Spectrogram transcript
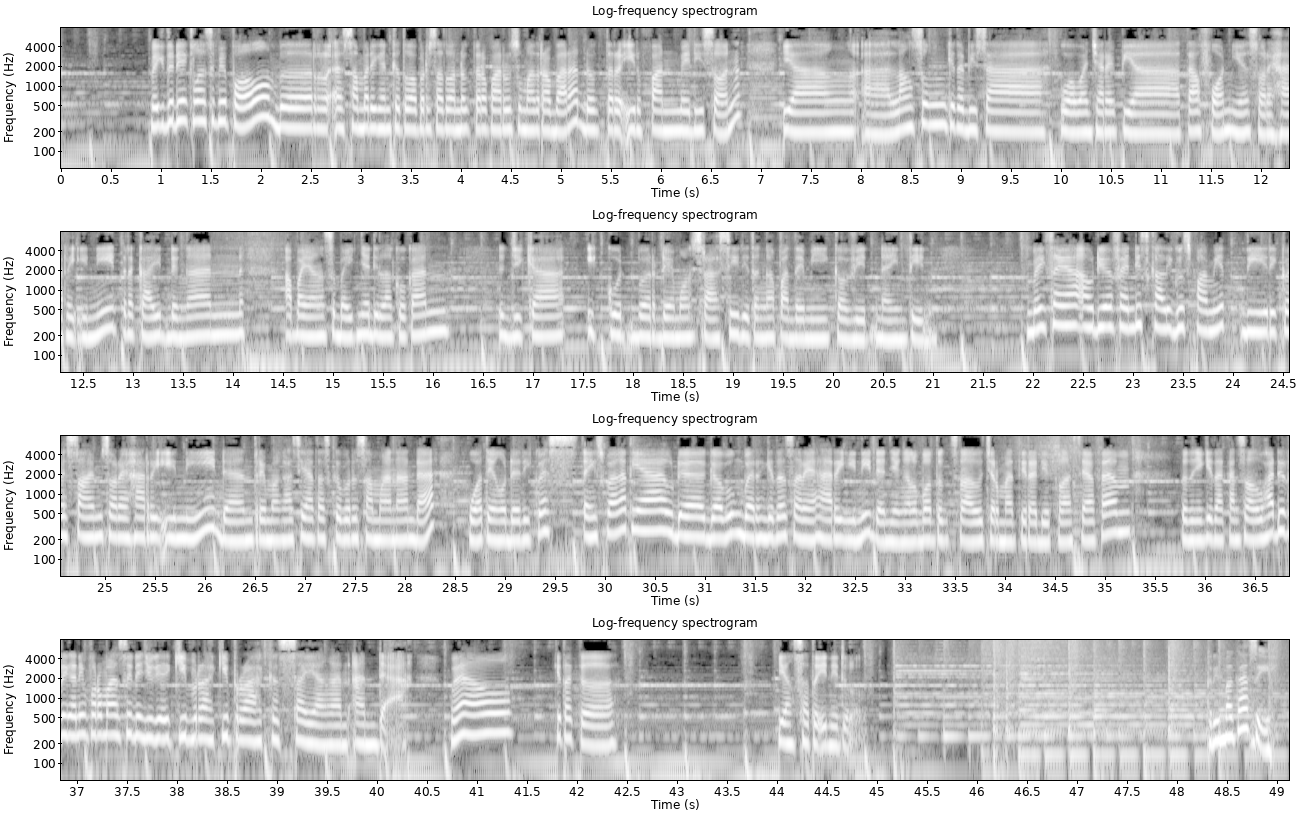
Baik itu dia kelas people bersama dengan Ketua Persatuan Dokter Paru Sumatera Barat Dr. Irfan Medison yang uh, langsung kita bisa wawancara via telepon ya sore hari ini terkait dengan apa yang sebaiknya dilakukan jika ikut berdemonstrasi di tengah pandemi COVID-19. Baik saya Audio Fendi sekaligus pamit di request time sore hari ini dan terima kasih atas kebersamaan Anda buat yang udah request. Thanks banget ya udah gabung bareng kita sore hari ini dan jangan lupa untuk selalu cermati Radio Kelas FM. Tentunya kita akan selalu hadir dengan informasi dan juga kiprah-kiprah kesayangan Anda. Well, kita ke yang satu ini dulu. Terima kasih.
